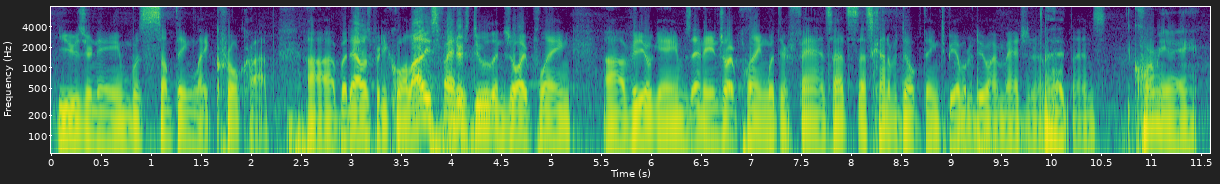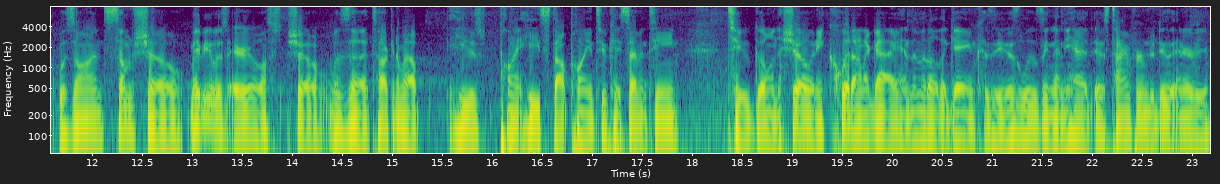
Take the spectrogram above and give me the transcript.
username was something like Crow Crop. Uh, but that was pretty cool. A lot of these fighters do enjoy playing uh, video games, and they enjoy playing with their fans. That's that's kind of a dope thing to be able to do. I imagine at Uh, both ends. Cormier was on some show, maybe it was Ariel's show, was uh, talking about he was playing. He stopped playing 2K17 to go on the show, and he quit on a guy in the middle of the game because he was losing, and he had it was time for him to do the interview.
